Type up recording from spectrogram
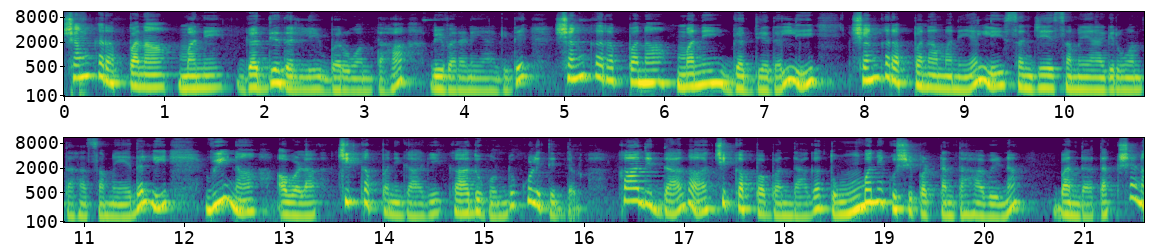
ಶಂಕರಪ್ಪನ ಮನೆ ಗದ್ಯದಲ್ಲಿ ಬರುವಂತಹ ವಿವರಣೆಯಾಗಿದೆ. ಶಂಕರಪ್ಪನ ಮನೆ ಗದ್ಯದಲ್ಲಿ ಶಂಕರಪ್ಪನ ಮನೆಯಲ್ಲಿ ಸಂಜೆಯ ಸಮಯ ಆಗಿರುವಂತಹ ಸಮಯದಲ್ಲಿ ವೀಣಾ ಅವಳ ಚಿಕ್ಕಪ್ಪನಿಗಾಗಿ ಕಾದುಕೊಂಡು ಕುಳಿತಿದ್ದಳು. ಕಾದಿದ್ದಾಗ ಚಿಕ್ಕಪ್ಪ ಬಂದಾಗ ತುಂಬನೇ ಖುಷಿಪಟ್ಟಂತಹ ವೀಣಾ, ಬಂದ ತಕ್ಷಣ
